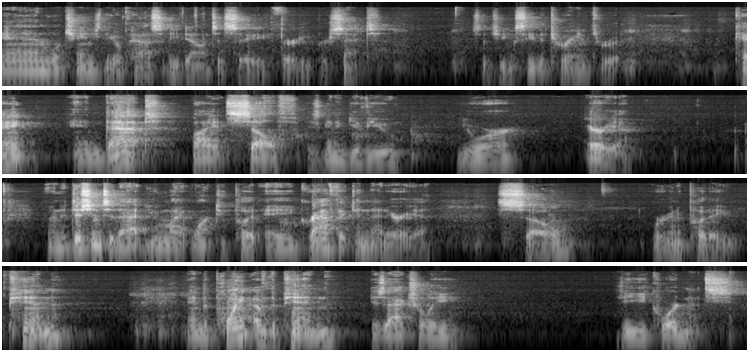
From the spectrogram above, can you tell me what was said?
and we'll change the opacity down to say 30% so that you can see the terrain through it. Okay, and that by itself is going to give you your area. In addition to that, you might want to put a graphic in that area. So we're going to put a pin, and the point of the pin is actually the coordinates.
